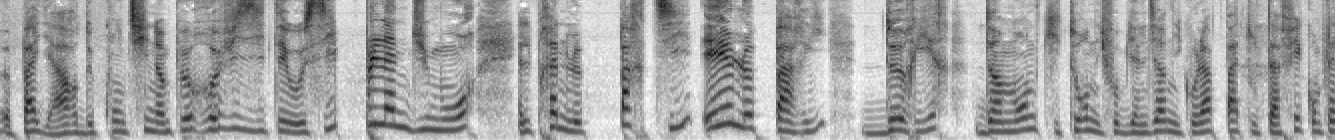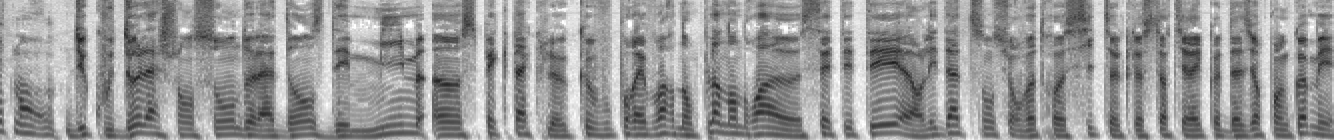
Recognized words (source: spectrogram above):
euh, paillardes, de comptines un peu revisitées aussi, pleines d'humour. Elles prennent le parti et le pari de rire d'un monde qui tourne, il faut bien le dire Nicolas, pas tout à fait complètement rond. Du coup, de la chanson, de la danse, des mimes, un spectacle que vous pourrez voir dans plein d'endroits euh, cet été. Alors les dates sont sur votre site cluster-côte d'azur.com et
